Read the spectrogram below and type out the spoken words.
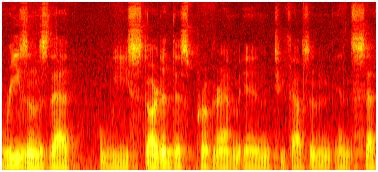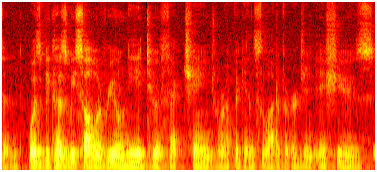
reasons that we started this program in 2007 was because we saw a real need to affect change. We're up against a lot of urgent issues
